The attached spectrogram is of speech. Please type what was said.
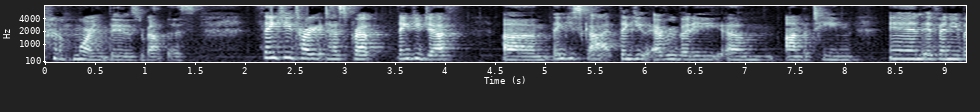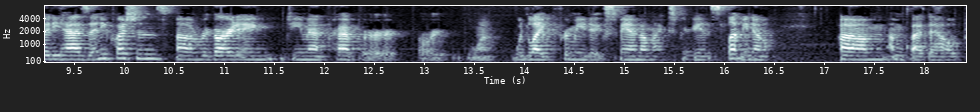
more enthused about this. Thank you, Target Test Prep. Thank you, Jeff. Um, thank you, Scott. Thank you, everybody um, on the team. And if anybody has any questions uh, regarding GMAT prep or, or want, would like for me to expand on my experience, let me know. Um, I'm glad to help.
